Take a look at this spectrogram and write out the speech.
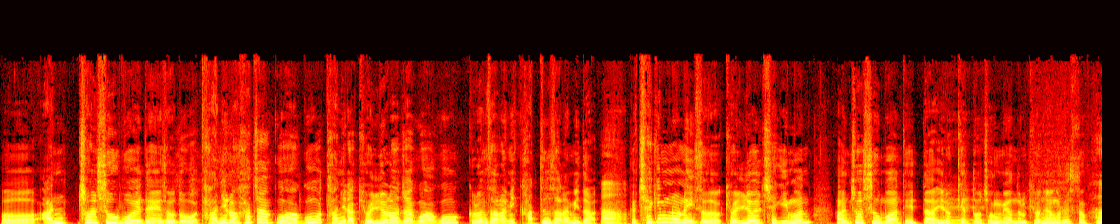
어. 안철수 후보에 대해서도 단일화 하자고 하고 단일화 결렬하자고 하고 그런 사람이 같은 사람이다. 어. 그러니까 책임론에 있어서 결렬 책임은 안철수 후보한테 있다. 이렇게 네. 또 정면으로 겨냥을 했었고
